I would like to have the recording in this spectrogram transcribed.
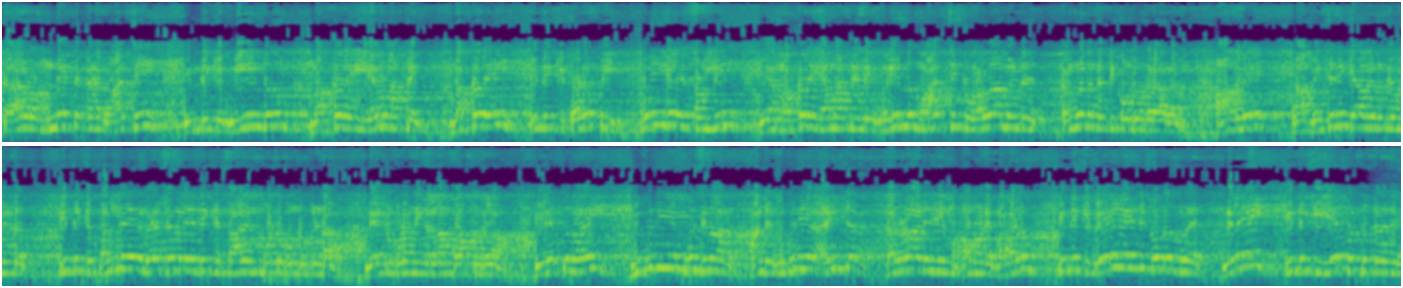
திராவிட முன்னேற்ற கழக ஆட்சி இன்றைக்கு மீண்டும் மக்களை ஏமாற்றி மக்களை இன்றைக்கு குழப்பி பொய்களை சொல்லி என் மக்களை ஏமாற்றி இன்றைக்கு மீண்டும் ஆட்சிக்கு வரலாம் என்று கங்கணம் கட்டி கொண்டிருக்கிறார்கள். ஆகவே நாம் எச்சரிக்கையாக இருக்க வேண்டும். இன்றைக்கு பல்வேறு வேஷங்களை இன்றைக்கு ஸ்டாலின் போட்டுக் கொண்டிருக்கின்றார். நேற்று கூட நீங்கள் எல்லாம் பார்த்திருக்கலாம். நேற்று வரை விபதியை பூசினால் அந்த விபதியை அழித்த கருணாநிதியும் அவனுடைய மகனும் இன்றைக்கு வேலை எழுதி கொண்டிருக்கிற நிலை இன்றைக்கு ஏற்பட்டிருக்கிறது.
